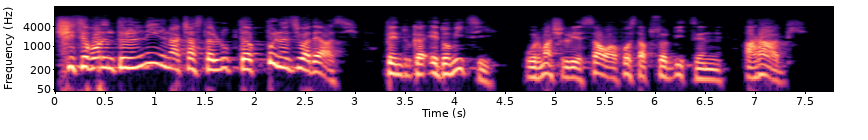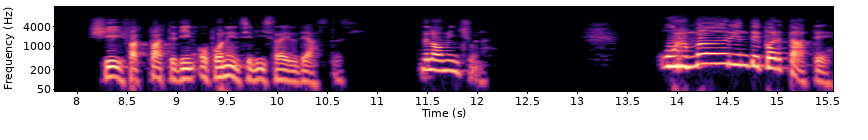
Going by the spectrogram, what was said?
și se vor întâlni în această luptă până ziua de azi. Pentru că edomiții, urmașii lui Esau, au fost absorbiți în arabi și ei fac parte din oponenții lui Israel de astăzi. De la o minciună urmări îndepărtate.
